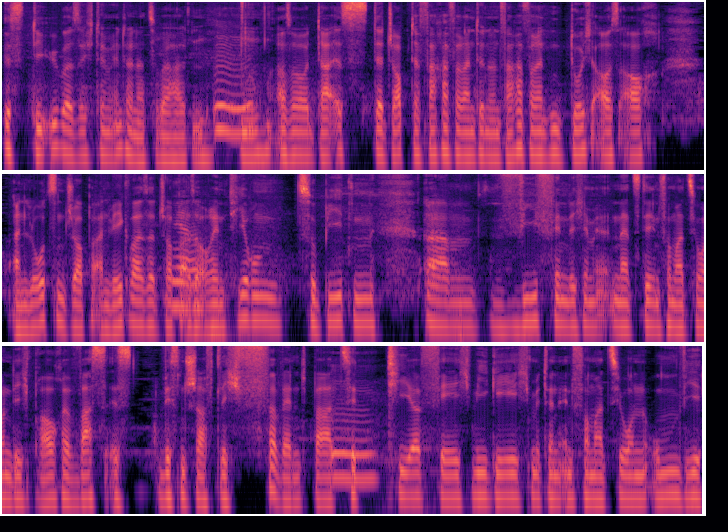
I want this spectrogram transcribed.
ist die Übersicht im Internet zu behalten. Also da ist der Job der Fachreferentinnen und Fachreferenten durchaus auch ein Lotsenjob, ein Wegweiserjob, ja. also Orientierung zu bieten. Ähm, wie finde ich im Netz die Informationen, die ich brauche? Was ist wissenschaftlich verwendbar, mhm. zitierfähig? Wie gehe ich mit den Informationen um? Wie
